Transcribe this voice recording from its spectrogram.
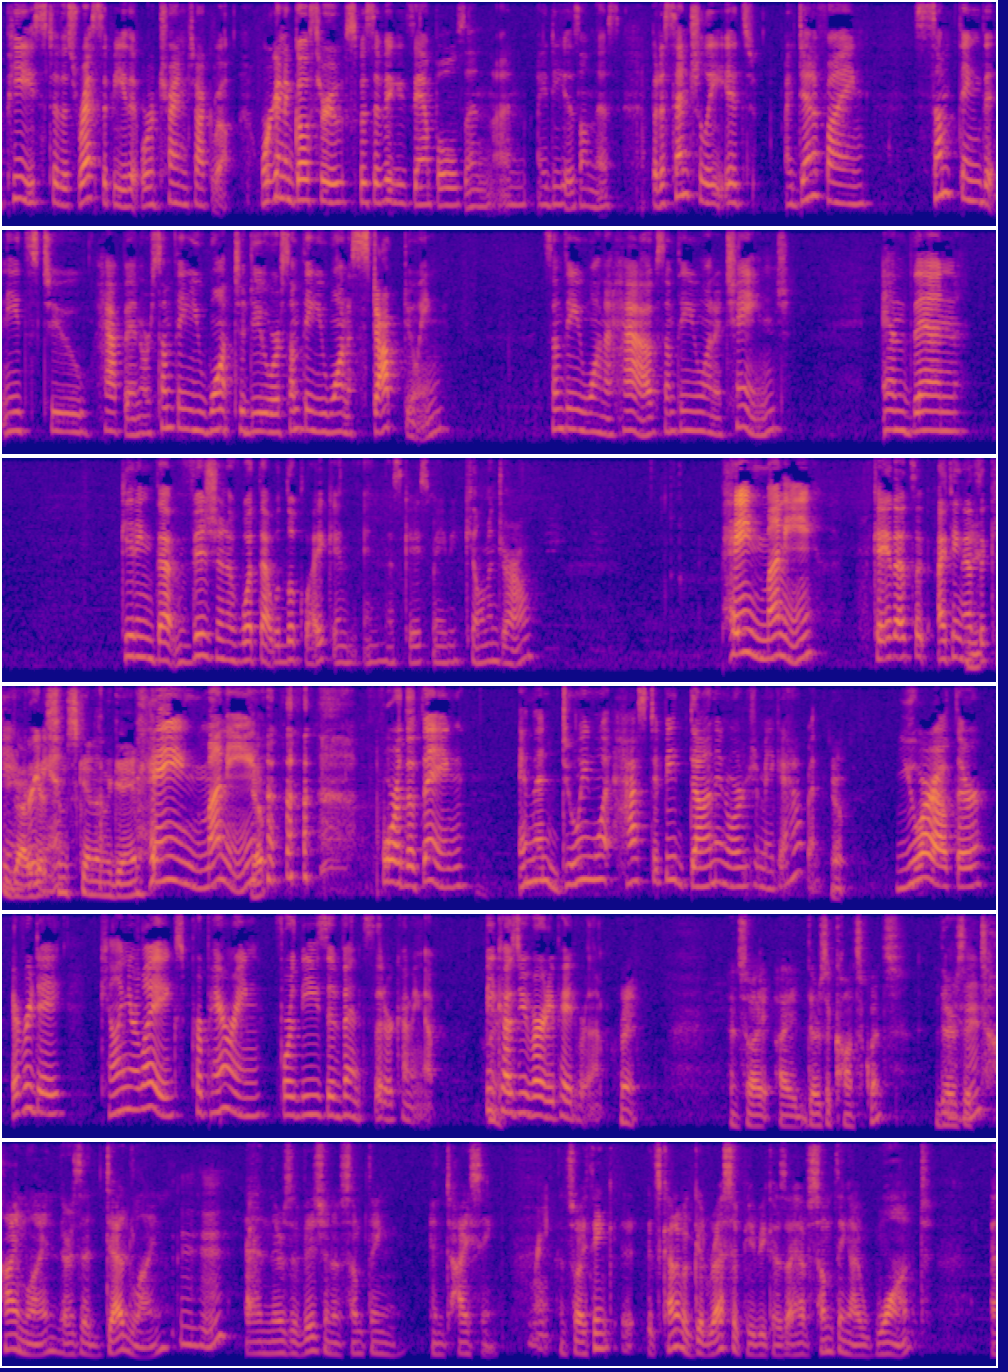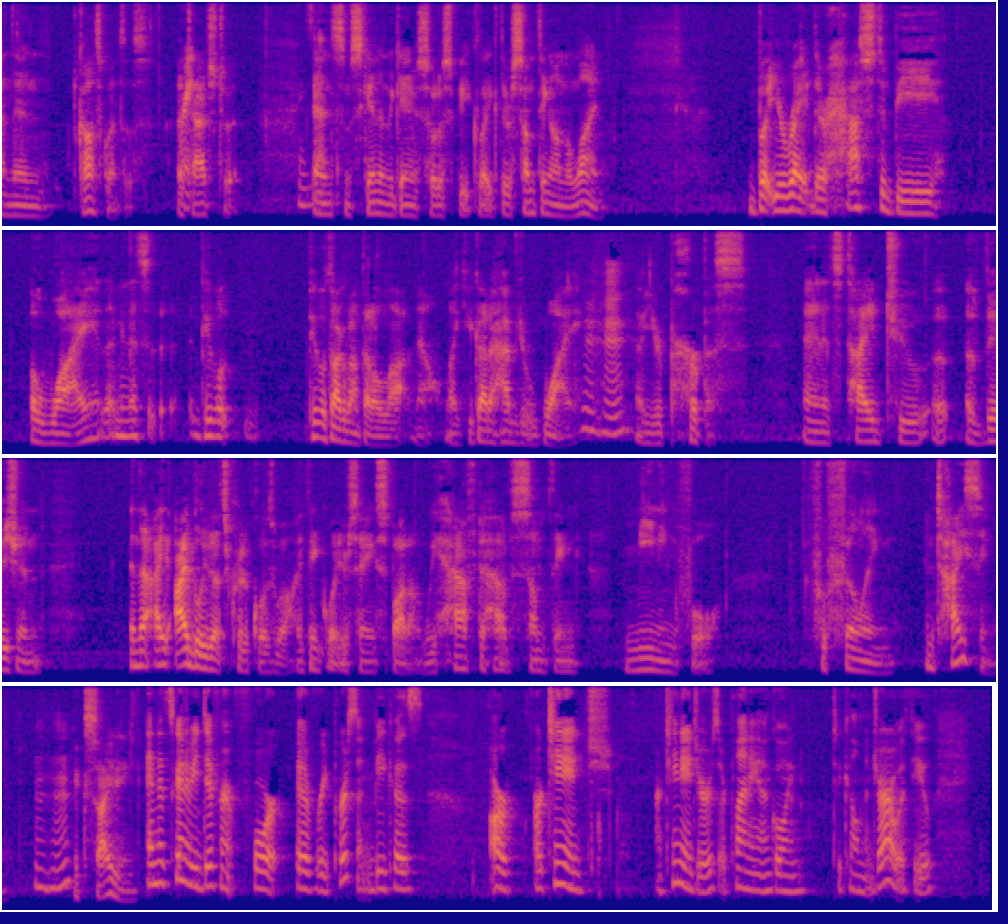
a piece to this recipe that we're trying to talk about. We're going to go through specific examples and, and ideas on this, but essentially it's identifying something that needs to happen or something you want to do or something you want to stop doing, something you want to have, something you want to change, and then getting that vision of what that would look like, in, in this case, maybe Kilimanjaro, paying money. Okay, that's a. I think that's you, a key you gotta ingredient. get some skin in the game. Paying money Yep. for the thing, and then doing what has to be done in order to make it happen. Yep. You are out there every day, killing your legs, preparing for these events that are coming up because you've already paid for them. Right. And so I, I there's a consequence. There's Mm-hmm. a timeline. There's a deadline. And there's a vision of something enticing. Right. And so I think it's kind of a good recipe because I have something I want, and then consequences Right. attached to it. Exactly. and some skin in the game, so to speak. Like there's something on the line. But you're right. There has to be a why. I mean, that's people. People talk about that a lot now. Like you got to have your why, uh, your purpose, and it's tied to a, a vision. And that, I, I believe that's critical as well. I think what you're saying is spot on. We have to have something meaningful, fulfilling, enticing, exciting. and it's going to be different for every person because our our teenage our teenagers are planning on going to Kilimanjaro with you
